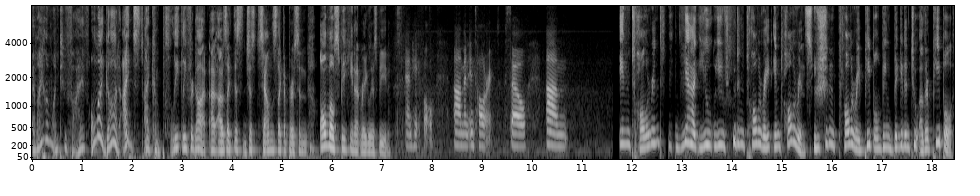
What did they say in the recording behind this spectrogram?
Am I on one two five? Oh my god! I just, I completely forgot. I, I was like, this just sounds like a person almost speaking at regular speed. and hateful um, and intolerant. So, um, intolerant? Yeah you you shouldn't tolerate intolerance. You shouldn't tolerate people being bigoted to other people.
